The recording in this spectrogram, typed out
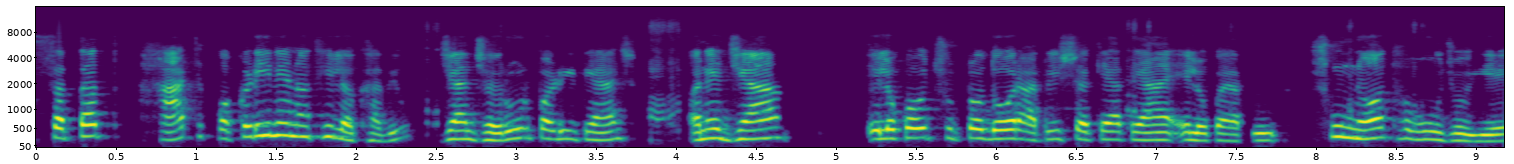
સતત હાથ પકડીને નથી લખાવ્યું, જ્યાં જરૂર પડી ત્યાં જ, અને જ્યાં એ લોકો છૂટો દોર આપી શક્યા ત્યાં એ લોકોએ આપ્યું, શું ન થવું જોઈએ,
